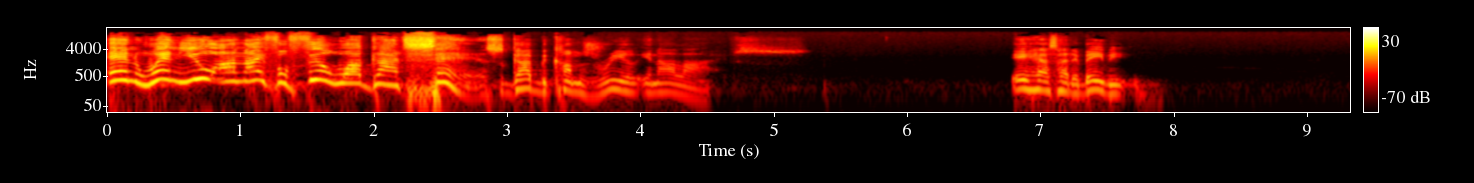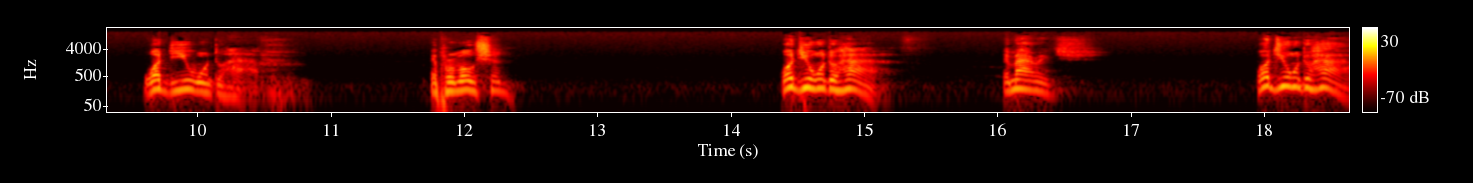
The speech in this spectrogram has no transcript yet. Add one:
And when you and I fulfill what God says, God becomes real in our lives. Ahaz had a baby. What do you want to have? A promotion? What do you want to have? A marriage? What do you want to have?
